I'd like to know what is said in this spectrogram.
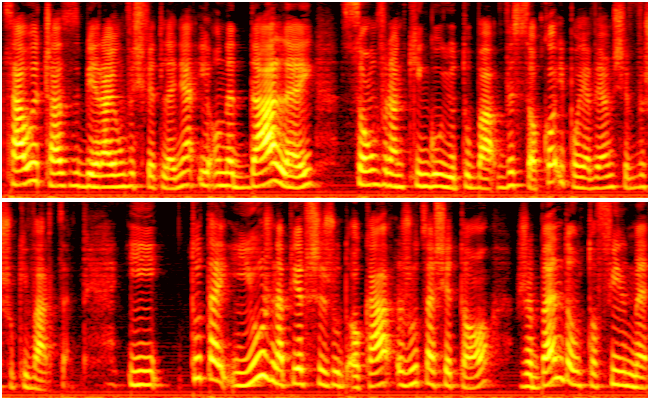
cały czas zbierają wyświetlenia i one dalej są w rankingu YouTube'a wysoko i pojawiają się w wyszukiwarce. I tutaj już na pierwszy rzut oka rzuca się to, że będą to filmy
